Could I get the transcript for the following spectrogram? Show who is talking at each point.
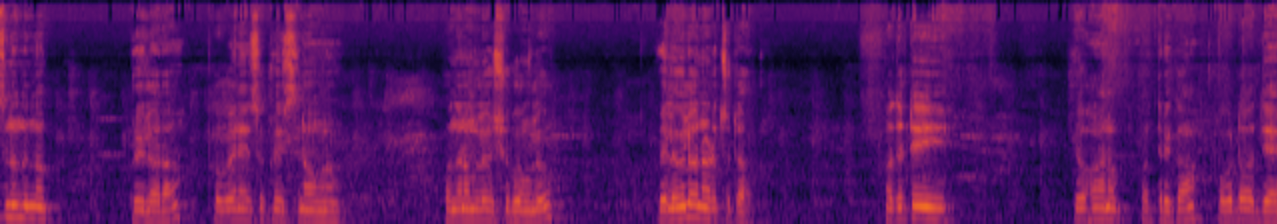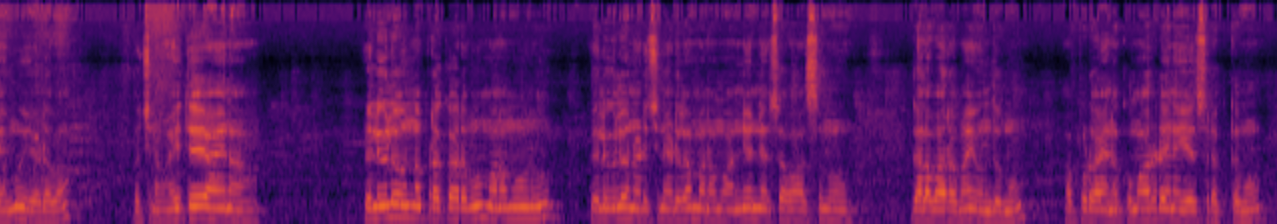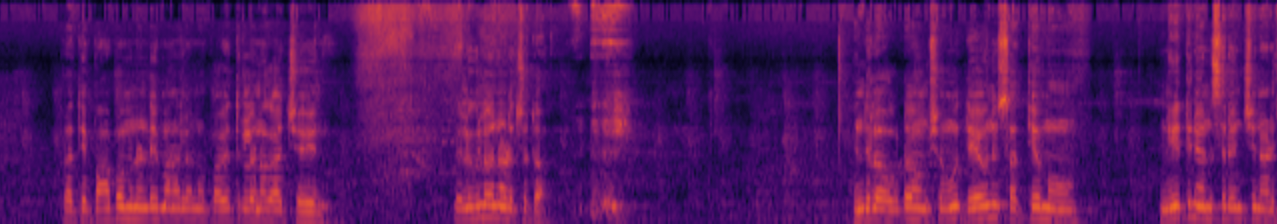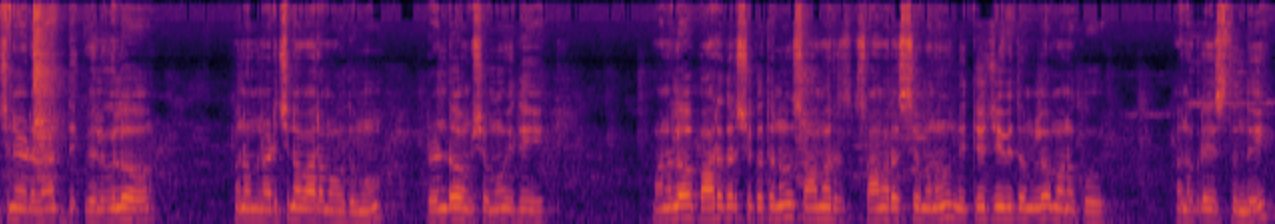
Speaker 1: క్రీస్తునందున్న ప్రియులరా ప్రభునేసు క్రీస్తునామున వందనములు శుభములు. వెలుగులో నడుచుట. మొదటి వ్యూహాను పత్రిక ఒకటో అధ్యాయము ఏడవ వచనం. అయితే ఆయన వెలుగులో ఉన్న ప్రకారము మనమును వెలుగులో నడిచినట్లుగా మనము అన్యోన్య సహవాసము గలవారమై ఉందుము. అప్పుడు ఆయన కుమారుడైన యేసు రక్తము ప్రతి పాపము నుండి మనలను పవిత్రులనుగా చేయును. వెలుగులో నడుచుట. ఇందులో ఒకటో అంశము దేవుని సత్యము నీతిని అనుసరించి నడిచిన ఎడల వెలుగులో మనం నడిచిన వారం అవుదుము రెండో అంశము ఇది మనలో పారదర్శకతను సామర సామరస్యమును నిత్య జీవితంలో మనకు అనుగ్రహిస్తుంది.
